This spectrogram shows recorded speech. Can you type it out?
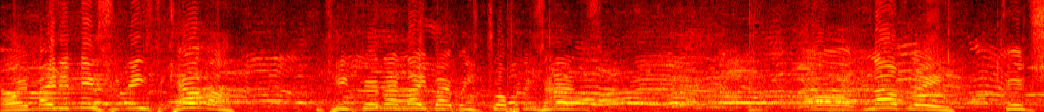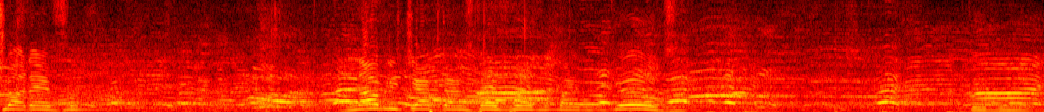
Oh, he made him miss. He needs to counter. He keeps doing that layback, but he's dropping his hands. Oh, lovely. Good shot there from. Lovely jab downstairs well from Bateman. Good. Good work.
